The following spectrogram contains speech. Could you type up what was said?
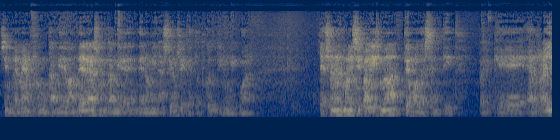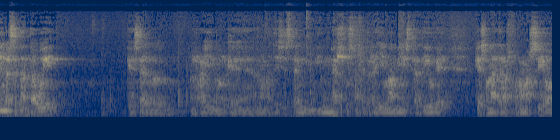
simplement fer un canvi de banderes, un canvi de denominacions i que tot continuï igual. I això en el municipalisme té molt de sentit, perquè el règim del 78, que és el, el règim en el que ara mateix estem immersos en aquest règim administratiu que, que és una transformació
